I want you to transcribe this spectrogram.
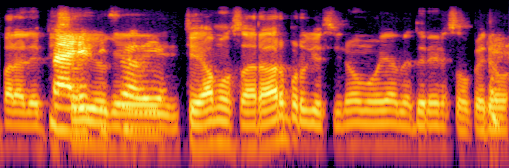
para el episodio, Que, que, vamos a grabar porque si no me voy a meter en eso, pero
